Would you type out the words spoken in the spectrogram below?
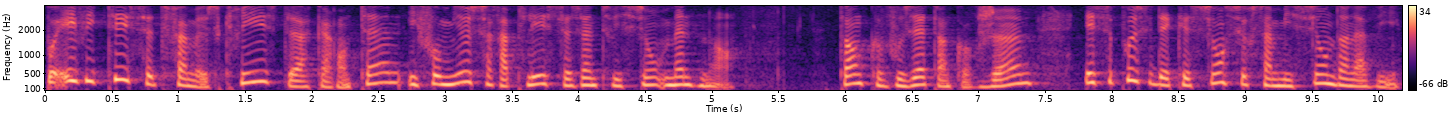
Pour éviter cette fameuse crise de la quarantaine, il faut mieux se rappeler ses intuitions maintenant, tant que vous êtes encore jeune, et se poser des questions sur sa mission dans la vie.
